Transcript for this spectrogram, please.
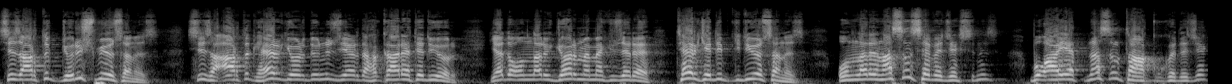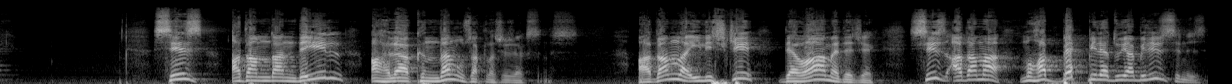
Siz artık görüşmüyorsanız, siz artık her gördüğünüz yerde hakaret ediyor ya da onları görmemek üzere terk edip gidiyorsanız onları nasıl seveceksiniz? Bu ayet nasıl tahakkuk edecek? Siz adamdan değil ahlakından uzaklaşacaksınız. Adamla ilişki devam edecek. Siz adama muhabbet bile duyabilirsiniz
